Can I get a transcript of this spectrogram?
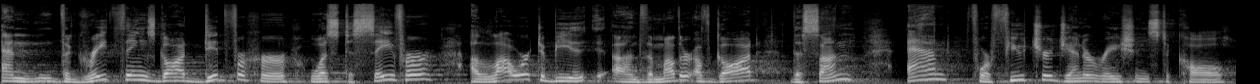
and the great things God did for her was to save her, allow her to be uh, the mother of God, the Son, and for future generations to call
